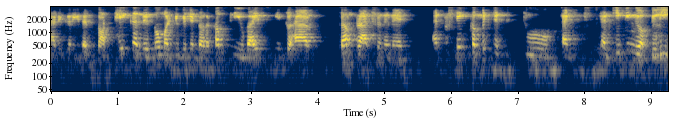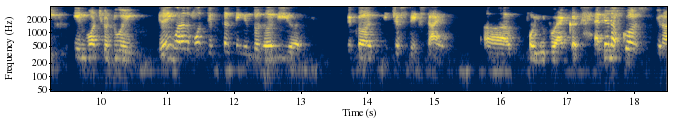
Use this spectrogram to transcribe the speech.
Category that's not taken. There's no multi-billion dollar company. You guys need to have some traction in it and to stay committed to and, and keeping your belief in what you're doing. I think one of the most difficult things in those early years because it just takes time uh, for you to anchor. And then, of course, you know,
